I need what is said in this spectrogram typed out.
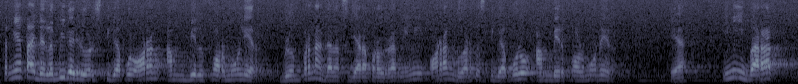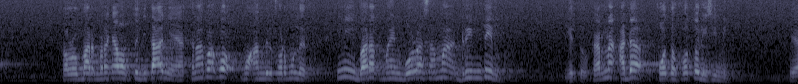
ternyata ada lebih dari 230 orang ambil formulir. Belum pernah dalam sejarah program ini orang 230 ambil formulir. Ya, ini ibarat kalau mereka waktu ditanya ya, kenapa kok mau ambil formulir? Ini ibarat main bola sama dream team, gitu. Karena ada foto-foto di sini. Ya,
